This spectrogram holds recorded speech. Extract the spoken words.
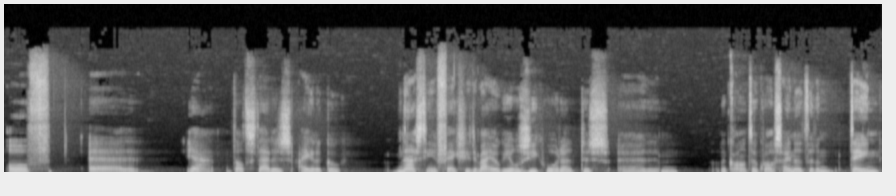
Of uh, ja, dat daar dus eigenlijk ook naast die infectie erbij ook heel ziek worden. Dus dan kan het ook wel zijn dat er een teen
